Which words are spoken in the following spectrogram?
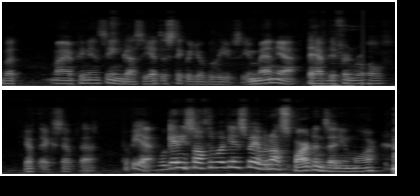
But my opinion sih enggak sih. You have to stick with your beliefs. In men, yeah, they have different roles. You have to accept that. Tapi yeah, we're getting softer, we're getting straight. We're not Spartans anymore.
